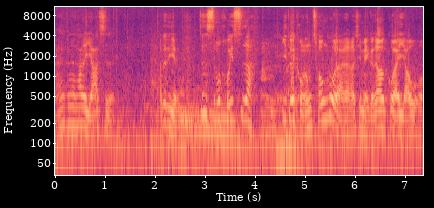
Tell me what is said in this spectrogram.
来看看它的牙齿，它的脸，这是什么回事啊？一堆恐龙冲过来了，而且每个都要过来咬我，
